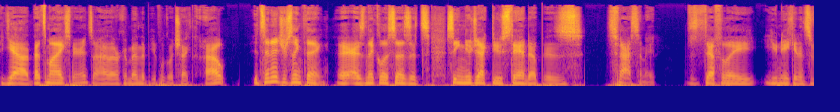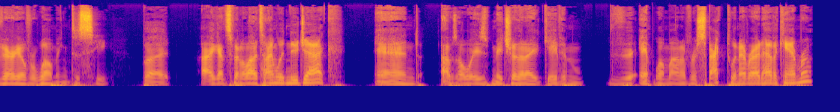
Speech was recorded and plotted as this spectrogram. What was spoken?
Yeah that's my experience. I highly recommend that people go check that out it's an interesting thing. As Nicholas says, it's seeing New Jack do stand up is it's fascinating. It's definitely unique and it's very overwhelming to see. But I got to spend a lot of time with New Jack and I was always made sure that I gave him the ample amount of respect whenever I'd have a camera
